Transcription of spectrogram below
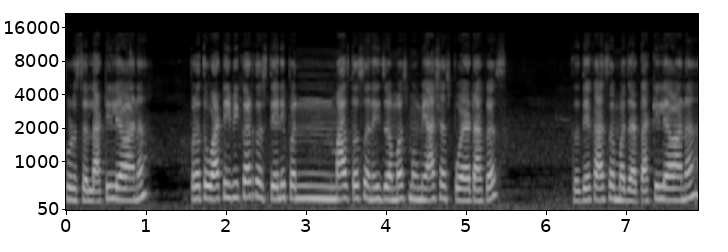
थोडंसं लाटी लेवा ना परत वाटी बी करतस त्याने पण माल तसं नाही जमस मग मी अशाच पोया टाकस. तर देखा असं मजा टाकी लेवा ना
